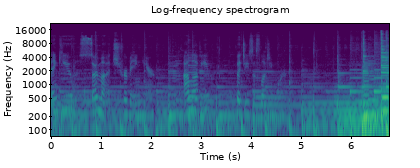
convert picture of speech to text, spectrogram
Thank you so much for being here. I love you, but Jesus loves you more. Bye.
